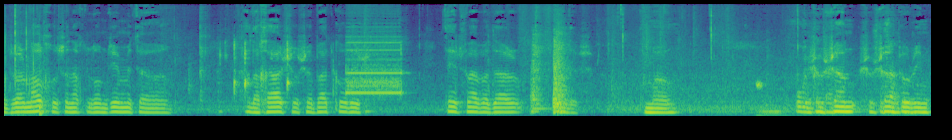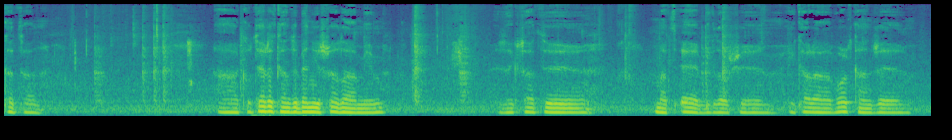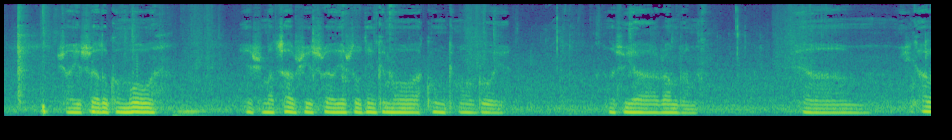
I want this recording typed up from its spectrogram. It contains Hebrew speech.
בדבר מלכוס אנחנו לומדים את ההלכה של שבת קודש ט"ו אדר א', כלומר שושן, פורים קטן. הכותרת כאן זה בין ישראל לעמים, זה קצת uh, מטעה בגלל שעיקר הוורד כאן זה שהישראל הוא כמו, יש מצב שישראל יש לו דין כמו עקום, כמו גוי, לפי הרמב"ם. עיקר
